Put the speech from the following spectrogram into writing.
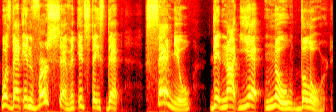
was that in verse 7, it states that Samuel did not yet know the Lord.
